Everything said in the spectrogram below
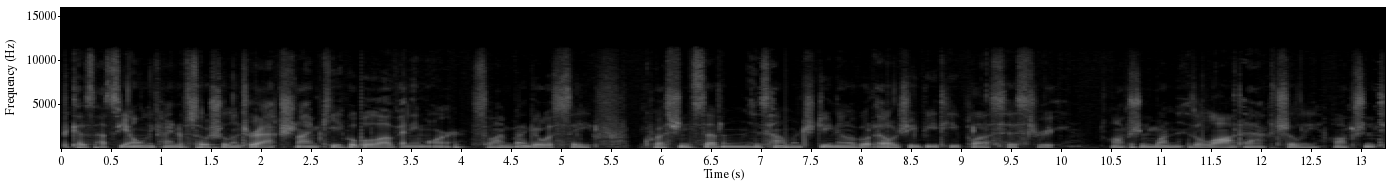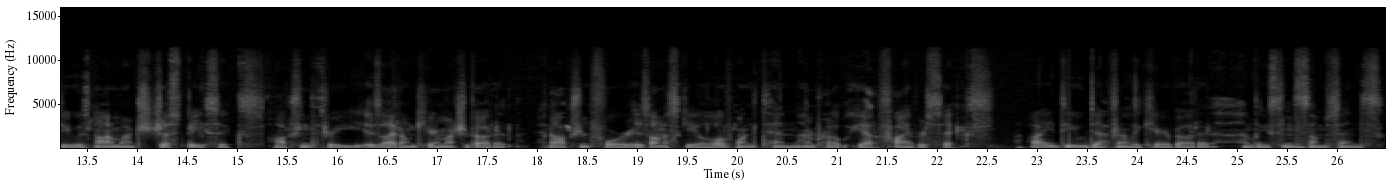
because that's the only kind of social interaction I'm capable of anymore. So I'm gonna go with safe. Question 7 is how much do you know about LGBT plus history? Option 1 is a lot actually. Option 2 is not much, just basics. Option 3 is I don't care much about it. And option 4 is on a scale of 1 to 10, I'm probably at a 5 or 6. I do definitely care about it, at least in some sense,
